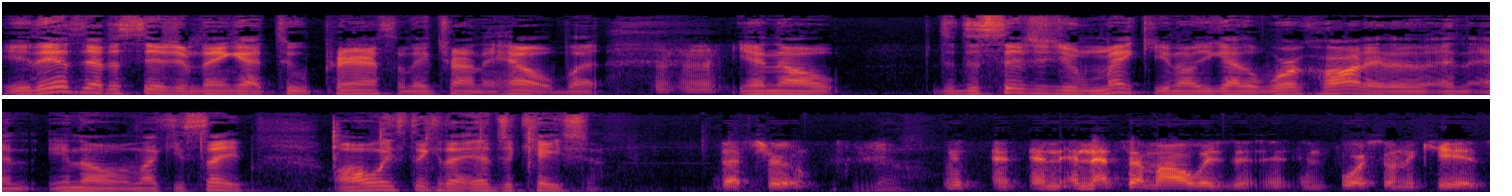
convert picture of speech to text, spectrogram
it is their decision. They ain't got two parents and they trying to help, but Mm-hmm. you know, the decisions you make, you know, you got to work hard at it, and and you know, like you say, always think of that education. That's true. Yeah. And and, and, that's something I always enforce on the kids.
